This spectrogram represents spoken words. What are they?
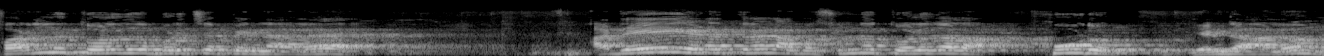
ஃபர்லு தொழுக முடிச்ச பின்னால அதே இடத்துல நாம சுண்ண தொழுகலாம். கூடும். என்றாலும்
